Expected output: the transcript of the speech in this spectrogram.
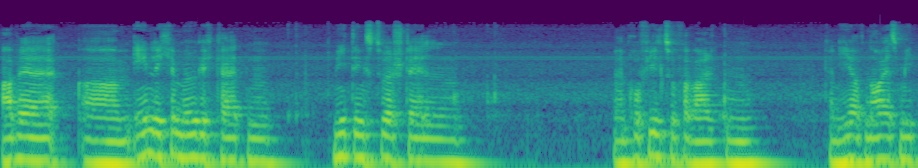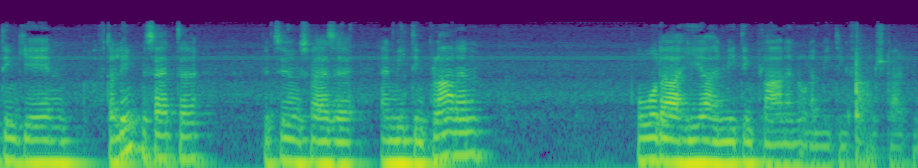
habe ähm, ähnliche Möglichkeiten, Meetings zu erstellen, mein Profil zu verwalten. Kann hier auf Neues Meeting gehen, auf der linken Seite beziehungsweise ein Meeting planen oder hier ein Meeting planen oder Meeting veranstalten.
